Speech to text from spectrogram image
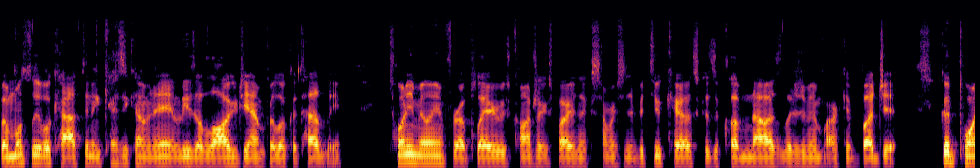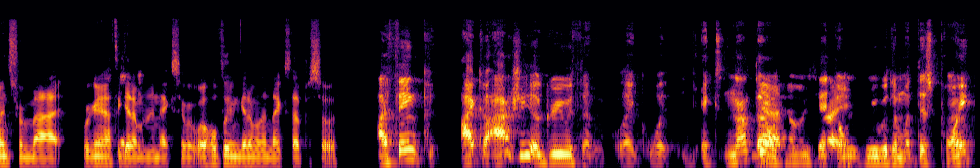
but most level captain and Kessie coming in, it leaves a logjam for Locatelli. 20 million for a player whose contract expires next summer seems a bit too careless because the club now has legitimate market budget. Good points from Matt. We're gonna have to get him on the next. Well, hopefully we can get him on the next episode. I think I actually agree with him. Like, ex- not that Yeah, I no, don't, he's right. don't agree with him at this point.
